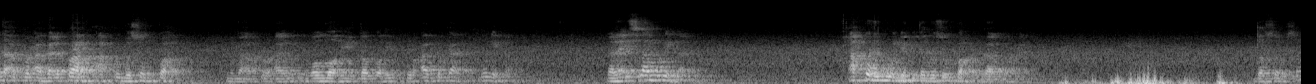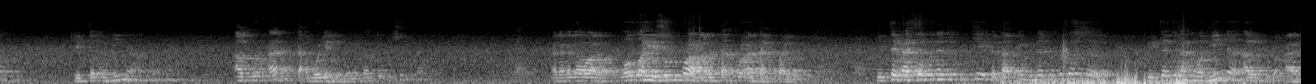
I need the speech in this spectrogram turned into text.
letak Al-Quran kat depan Aku bersumpah dengan Al-Quran Wallahi tallahi Quran pegang Boleh tak? Dalam Islam boleh tak? Apa hukumnya kita bersumpah pegang Al-Quran? Dosa besar. Kita menghina Al-Quran. Al-Quran tak boleh digunakan untuk bersumpah. Kadang-kadang orang Wallahi sumpah letak Quran dalam kepala. Kita rasa benda tu kecil tetapi benda tu berdosa. Kita telah menghina Al-Quran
